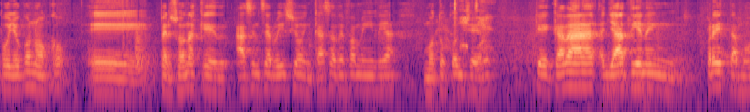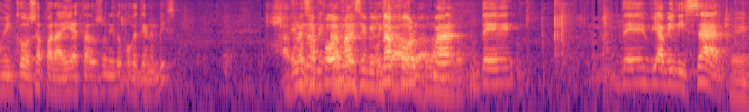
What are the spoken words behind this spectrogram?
Pues yo conozco eh, personas que hacen servicio en casas de familia, motoconcheros, que cada ya tienen préstamos y cosas para ir a Estados Unidos porque tienen visa. Es una forma, una forma claro. de, de viabilizar Sí.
